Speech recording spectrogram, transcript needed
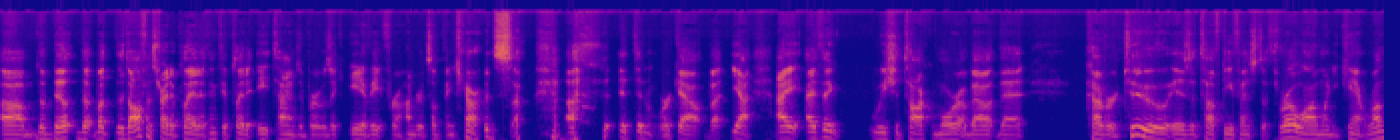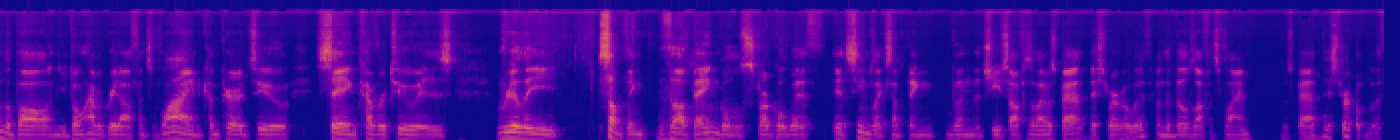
Um, the, Bill, the but the Dolphins tried to play it. I think they played it eight times, and Burrow was like eight of eight for hundred something yards. So uh, it didn't work out. But yeah, I I think we should talk more about that cover two is a tough defense to throw on when you can't run the ball and you don't have a great offensive line compared to saying cover two is really something the Bengals struggle with. It seems like something when the Chiefs offensive line was bad, they struggled with. When the Bills offensive line was bad, they struggled with.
